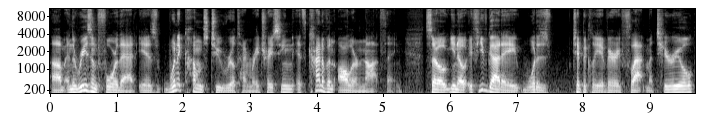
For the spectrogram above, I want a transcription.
Um, and the reason for that is when it comes to real time ray tracing, it's kind of an all or not thing. So, you know, if you've got a what is typically a very flat material,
